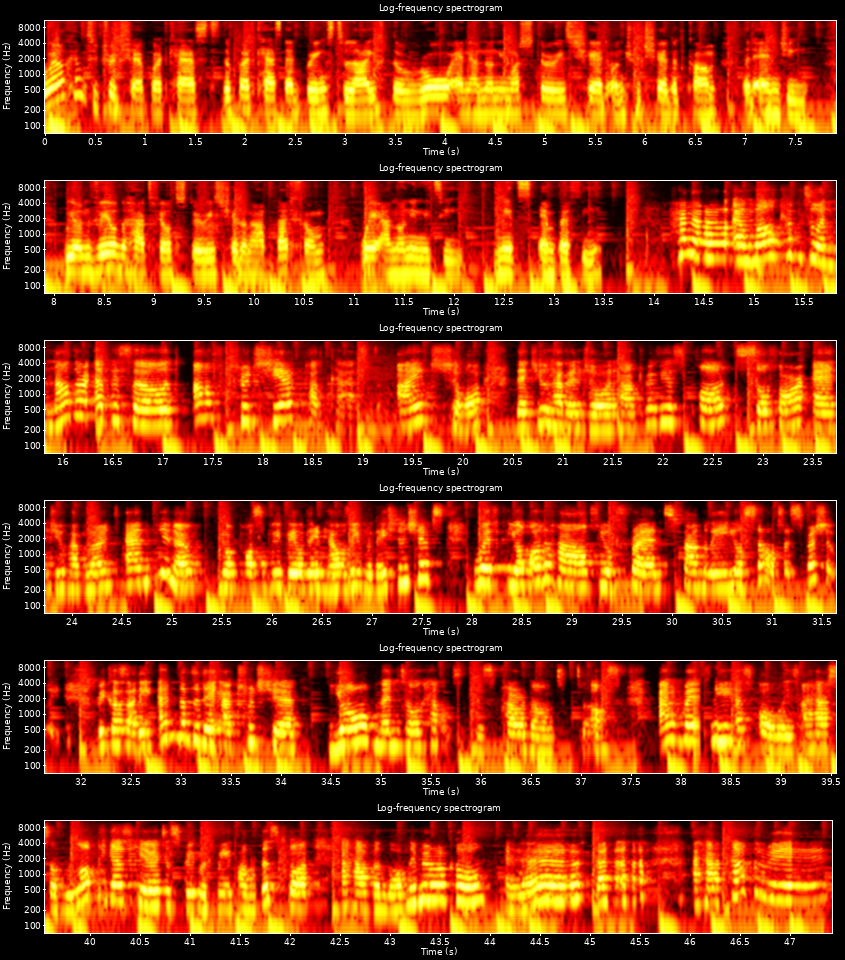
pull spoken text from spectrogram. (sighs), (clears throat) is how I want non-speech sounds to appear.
Welcome to Truth Share Podcast, the podcast that brings to life the raw and anonymous stories shared on truthshare.com.ng. We unveil the heartfelt stories shared on our platform where anonymity meets empathy. Hello, and welcome to another episode of Truth Share Podcast. I am sure that you have enjoyed our previous pods so far and you have learned, and you know, you're possibly building healthy relationships with your other half, your friends, family, yourself, especially. Because at the end of the day, at Truth Share, your mental health is paramount to us. And with me, as always, I have some lovely guests here to speak with me on this spot. I have the lovely Miracle. Hello. (laughs) I have Catherine.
